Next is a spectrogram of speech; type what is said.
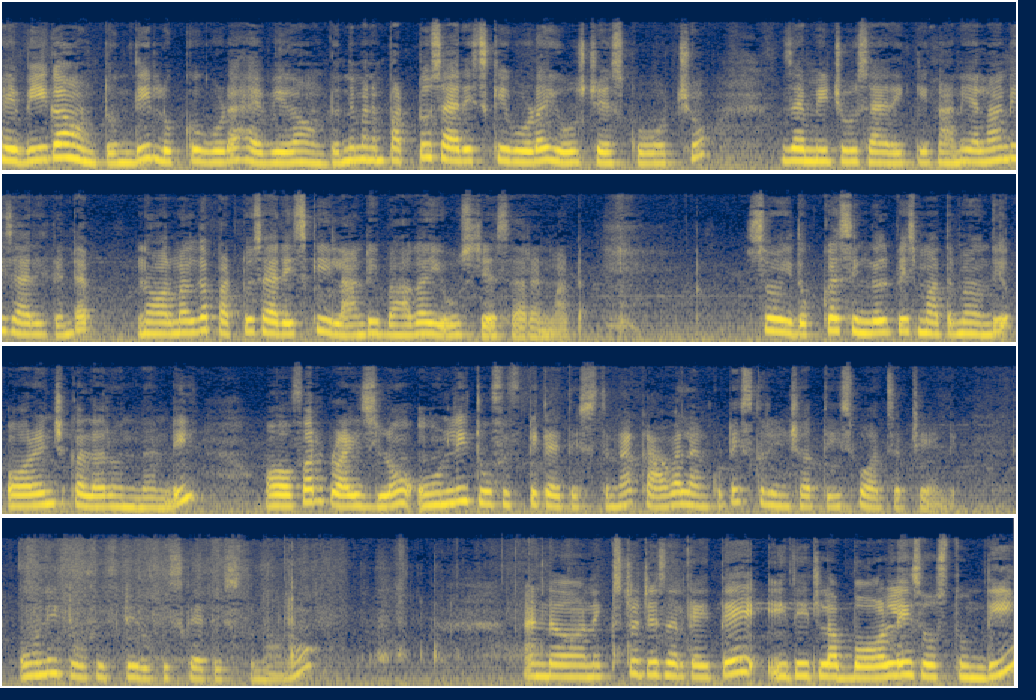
హెవీగా ఉంటుంది. లుక్ కూడా హెవీగా ఉంటుంది. మనం పట్టు శారీస్కి కూడా యూజ్ చేసుకోవచ్చు. జమీచూ శారీకి కానీ ఎలాంటి శారీస్ అంటే నార్మల్గా పట్టు శారీస్కి ఇలాంటివి బాగా యూజ్ చేశారనమాట సో ఇది ఒక్క సింగిల్ పీస్ మాత్రమే ఉంది. ఆరెంజ్ కలర్ ఉందండి. ఆఫర్ ప్రైస్లో ఓన్లీ టూ ఫిఫ్టీకి అయితే ఇస్తున్నా. కావాలనుకుంటే స్క్రీన్ షాట్ తీసి వాట్సాప్ చేయండి. ఓన్లీ టూ ఫిఫ్టీ రూపీస్కి అయితే ఇస్తున్నాను. అండ్ uh, నెక్స్ట్ వచ్చేసరికి అయితే ఇది ఇట్లా బాల్ లేస్ వస్తుంది.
